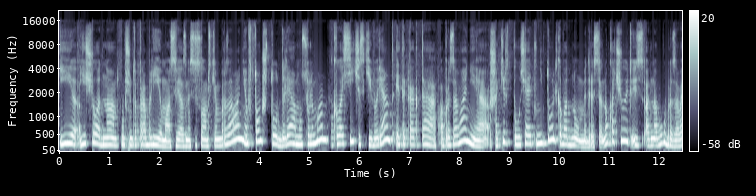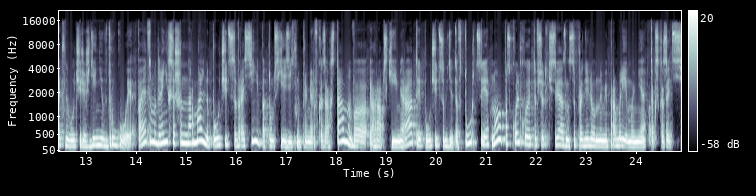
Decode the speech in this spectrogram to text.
И еще одна, в общем-то, проблема, связанная с исламским образованием, в том, что для мусульман классический вариант – это когда образование шакирт получает не только в одном медресе, но кочует из одного образовательного учреждения в другое. Поэтому для них совершенно нормально поучиться в России, потом съездить, например, в Казахстан, в Арабские Эмираты, поучиться где-то в Турции. Но поскольку это все-таки связано с определенными проблемами, так сказать, сказать,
